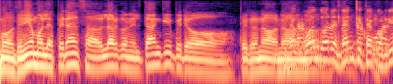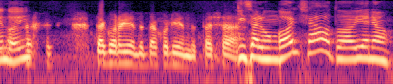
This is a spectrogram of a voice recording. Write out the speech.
Bueno, teníamos la esperanza de hablar con el tanque, pero, pero no, no. ¿Está jugando ahora el tanque? ¿Está corriendo ahí? Está corriendo, está corriendo, está allá. ¿hizo algún gol ya o todavía no?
